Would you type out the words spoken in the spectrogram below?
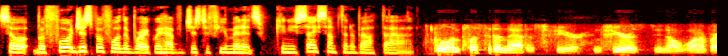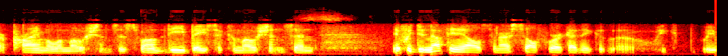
So before, just before the break, we have just a few minutes. Can you say something about that? Well, implicit in that is fear, and fear is, you know, one of our primal emotions. It's one of the basic emotions, and if we do nothing else in our self work, I think uh, we, we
